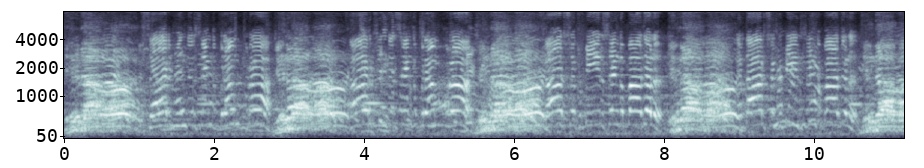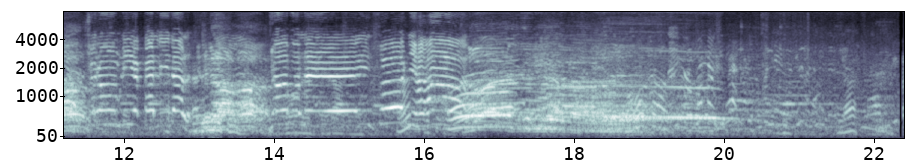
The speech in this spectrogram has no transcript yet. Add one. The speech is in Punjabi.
ਜਿੰਦਾਬਾਦ। ਸਰਵਿੰਦਰ ਸਿੰਘ ਬ੍ਰਹਮਪੁਰਾ। ਜਿੰਦਾਬਾਦ। ਸਰਵਿੰਦਰ ਸਿੰਘ ਬ੍ਰਹਮਪੁਰਾ। ਜਿੰਦਾਬਾਦ। ਸਰ ਸੁਖਬੀਰ ਸਿੰਘ ਬਾਦਲ। ਜਿੰਦਾਬਾਦ। ਸਰਦਾਰ ਸੁਖਬੀਰ ਸਿੰਘ ਬਾਦਲ। ਜਿੰਦਾਬਾਦ। ਸ਼੍ਰੋਮਣੀ ਅਕਾਲੀ ਦਲ। ਜਿੰਦਾਬਾਦ। ਜੋ ਬੋਲੇ ਸੋ ਨਿਹਾਲ।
